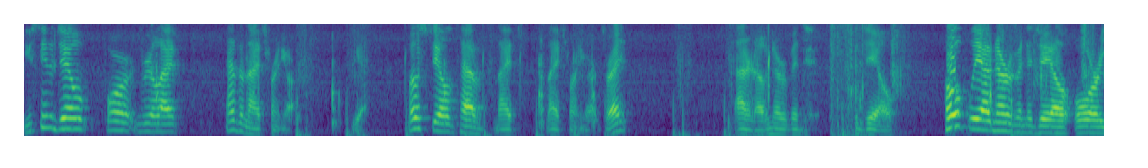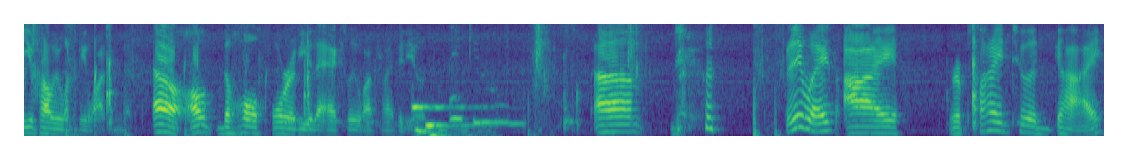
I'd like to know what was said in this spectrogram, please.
you seen a jail before in real life? It has a nice front yard. Yeah. Most jails have nice, nice front yards, right? I don't know. I've never been to jail. Hopefully, I've never been to jail, or you probably wouldn't be watching this. Oh, all the whole four of you that actually watch my videos. Thank you. Um, but anyways, I replied to a guy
